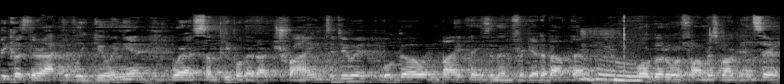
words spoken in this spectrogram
because they're actively doing it. Whereas some people that are trying to do it will go and buy things and then forget about them, mm-hmm. or go to a farmer's market and say,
